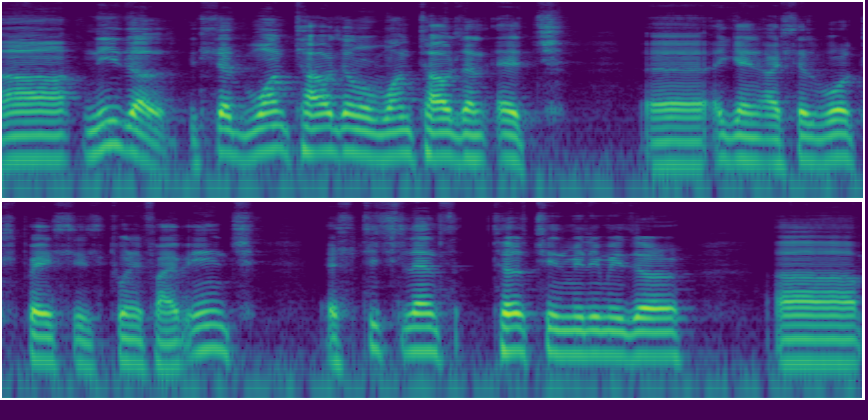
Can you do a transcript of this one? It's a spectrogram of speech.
uh, needle, it said 1000 or 1000 H. Uh, again, I said workspace is 25 inch. A stitch length 13 millimeter. Uh,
